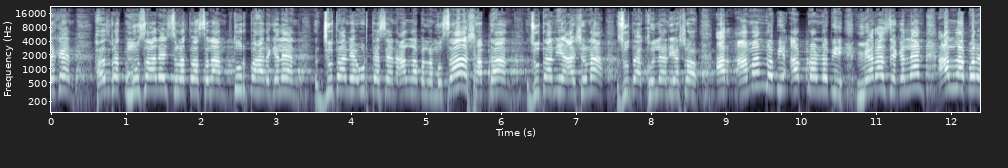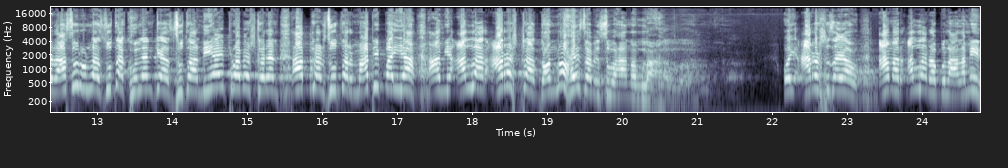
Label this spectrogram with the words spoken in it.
দেখেন হজরত মুসা আলাই সালাম তুর পাহাড়ে গেলেন, জুতা নিয়ে উঠতেছেন। আল্লাহ বললেন, মুসা, সাবধান, জুতা নিয়ে আসো না, জুতা খুলে নিয়ে আসো। আর আমার নবী, আপনার নবী মেরাজে গেলেন, আল্লাহ বলে রাসুল্লাহ জুতা খুলেন কে? জুতা নিয়েই প্রবেশ করেন, আপনার জুতার মাটি পাইয়া আমি আল্লাহর আরসটা দন্য হয়ে যাবে সুবাহান আল্লাহ ওই আরশে যাও আমার আল্লাহ রাব্বুল আলামিন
